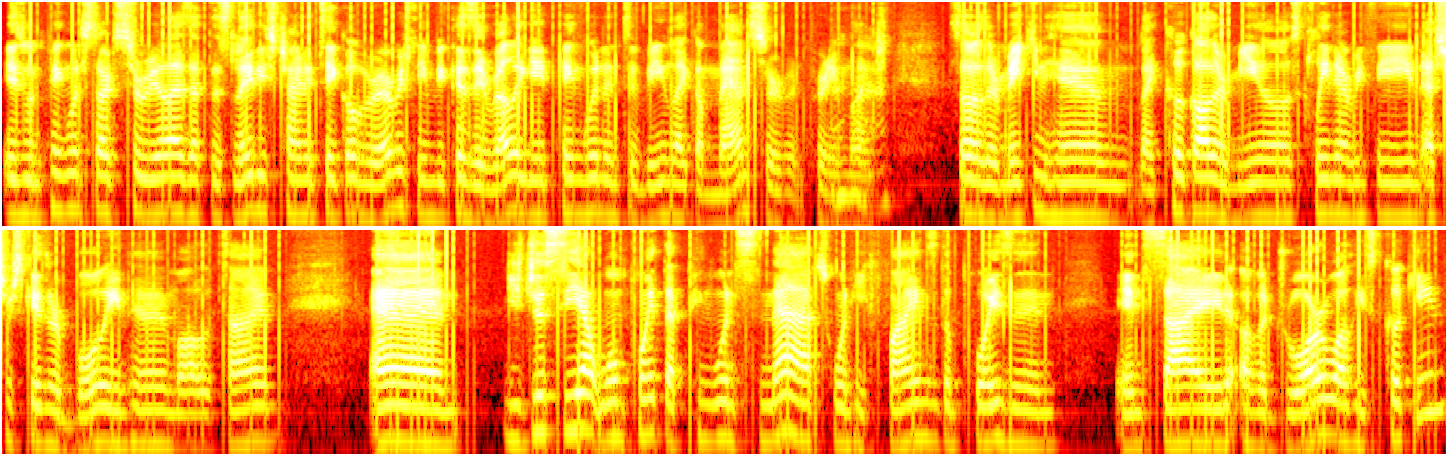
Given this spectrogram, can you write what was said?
is when Penguin starts to realize that this lady's trying to take over everything because they relegate Penguin into being like a manservant pretty Mhm. much. So they're making him like cook all their meals, clean everything. Esther's kids are bullying him all the time. And you just see at one point that Penguin snaps when he finds the poison inside of a drawer while he's cooking.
